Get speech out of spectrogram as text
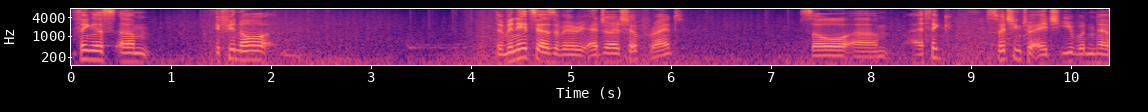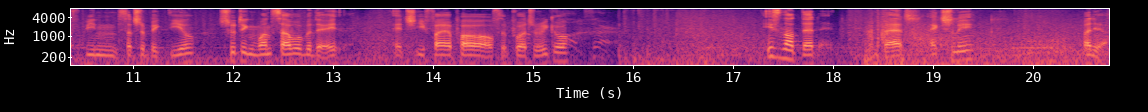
Thing is, um, if you know, the Venezia is a very agile ship, right? So um, I think switching to HE wouldn't have been such a big deal. Shooting one salvo with the HE firepower of the Puerto Rico is not that bad, actually. But yeah.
